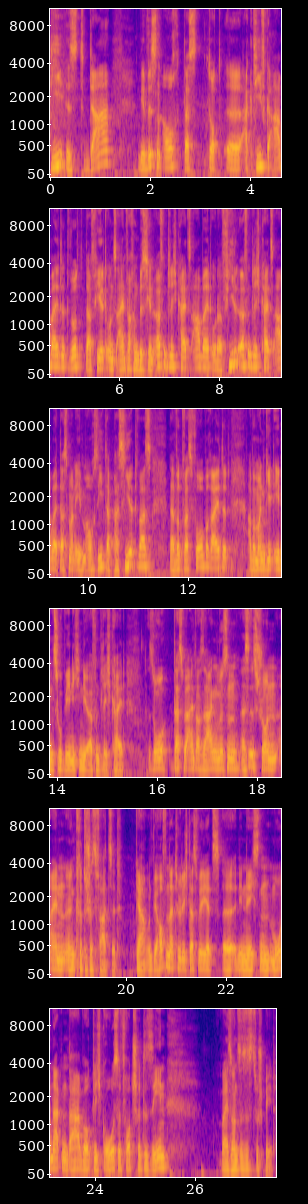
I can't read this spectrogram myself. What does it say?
Die ist da. Wir wissen auch, dass dort äh, aktiv gearbeitet wird. Da fehlt uns einfach ein bisschen Öffentlichkeitsarbeit oder viel Öffentlichkeitsarbeit, dass man eben auch sieht, da passiert was, da wird was vorbereitet, aber man geht eben zu wenig in die Öffentlichkeit. So, dass wir einfach sagen müssen, es ist schon ein, ein kritisches Fazit. Ja, und wir hoffen natürlich, dass wir jetzt äh, in den nächsten Monaten da wirklich große Fortschritte sehen, weil sonst ist es zu spät.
